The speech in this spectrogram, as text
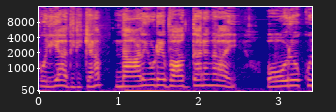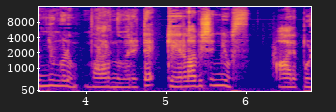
പൊലിയാതിരിക്കണം. നാളെയുടെ വാഗ്ദാനങ്ങളായി ഓരോ കുഞ്ഞുങ്ങളും വളർന്നു വരട്ടെ. Kerala vision news Alappuzha.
